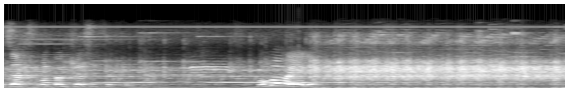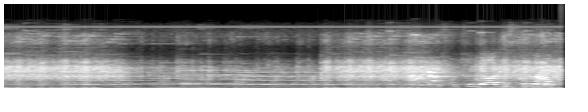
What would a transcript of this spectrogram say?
Et ça, je crois pas que j'ai assez de trucs. Bon bah on va y aller. Que rapide, c'est très important.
